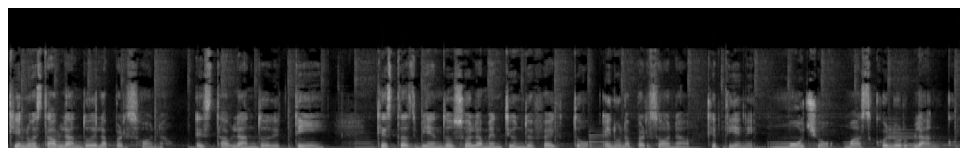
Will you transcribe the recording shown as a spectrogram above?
que no está hablando de la persona, está hablando de ti, que estás viendo solamente un defecto en una persona que tiene mucho más color blanco.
